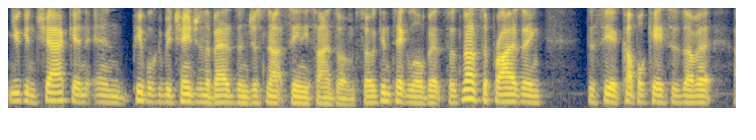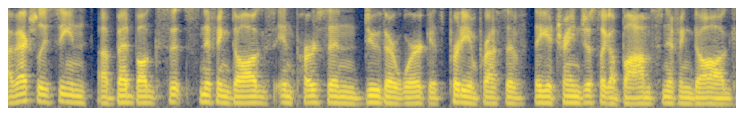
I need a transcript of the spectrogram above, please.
You can check, and and people could be changing the beds and just not see any signs of them. So it can take a little bit. So it's not surprising to see a couple cases of it. I've actually seen uh, bed bug sniffing dogs in person do their work. It's pretty impressive. They get trained just like a bomb sniffing dog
